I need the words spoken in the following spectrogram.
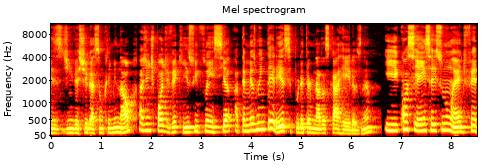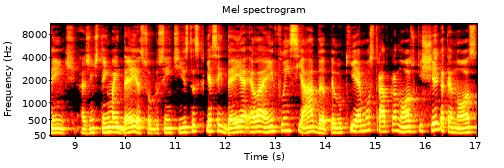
séries de investigação criminal, a gente pode ver que isso influencia até mesmo o interesse por determinadas carreiras, né? E com a ciência isso não é diferente. A gente tem uma ideia sobre os cientistas e essa ideia ela é influenciada pelo que é mostrado para nós, o que chega até nós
